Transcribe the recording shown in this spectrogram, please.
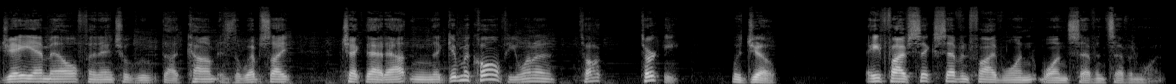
jmlfinancialgroup.com is the website. Check that out and uh, give him a call if you want to talk turkey with Joe. 856 751 1771.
